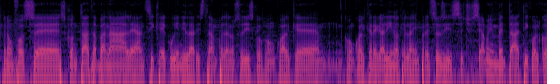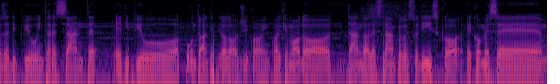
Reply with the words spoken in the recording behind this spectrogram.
che non fosse scontata, banale, anziché quindi la ristampa del nostro disco con qualche, con qualche regalino che la impreziosisse, ci siamo inventati qualcosa di più interessante e di più appunto anche filologico, in qualche modo dando alle stampe questo disco è come se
